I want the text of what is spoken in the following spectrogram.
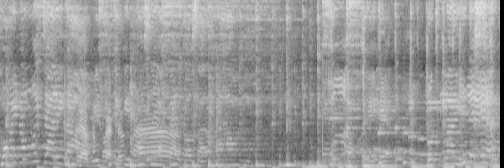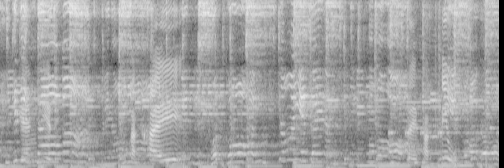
คนคอยน้อยใจค่ะแบบนี้กันเด้อกินข้าวแซ่บค่ะแฟนเก่าสารคามอาแฟนบดไกลแดดคิดถึงเก่ามากไม่น้อยตะไคร้คนคอยน้อยใจนั้นใส่ผักติ้วก็รอ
